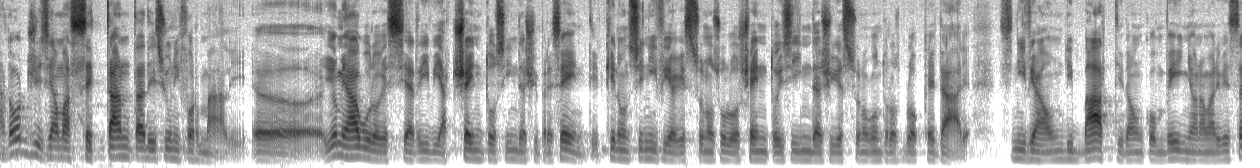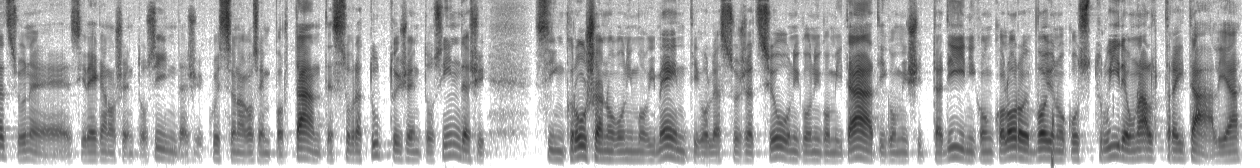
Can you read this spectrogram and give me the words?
Ad oggi siamo a 70 adesioni formali, eh, io mi auguro che si arrivi a 100 sindaci presenti, il che non significa che sono solo 100 i sindaci che sono contro lo sblocca Italia, significa un dibattito, un convegno, una manifestazione, si recano 100 sindaci, questa è una cosa importante e soprattutto i 100 sindaci si incrociano con i movimenti, con le associazioni, con i comitati, con i cittadini, con coloro che vogliono costruire un'altra Italia,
